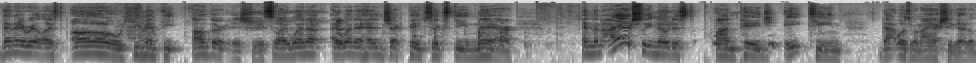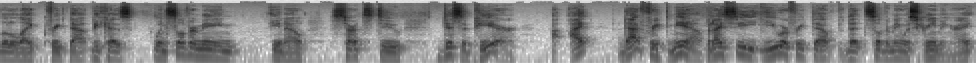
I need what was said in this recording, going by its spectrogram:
Then I realized, oh, he meant the other issue. So I went up, I went ahead and checked page 16 there. And then I actually noticed on page 18, that was when I actually got a little like freaked out because when Silvermane, you know, starts to disappear, I that freaked me out. But I see you were freaked out that Silvermane was screaming, right?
